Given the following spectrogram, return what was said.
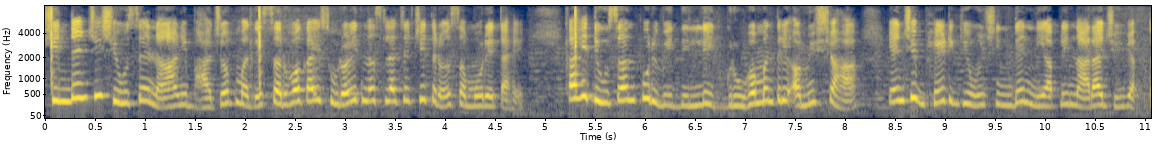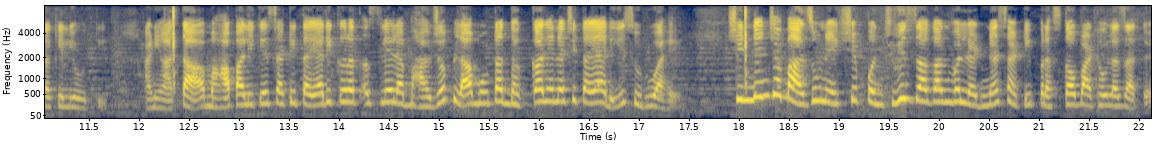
शिंदेची शिवसेना आणि भाजपमध्ये सर्व काही सुरळीत नसल्याचे चित्र समोर येत आहे. काही दिवसांपूर्वी दिल्लीत गृहमंत्री अमित शहा यांची भेट घेऊन शिंदेंनी आपली नाराजी व्यक्त केली होती. आणि आता महापालिकेसाठी तयारी करत असलेल्या भाजपला मोठा धक्का देण्याची तयारी सुरू आहे. शिंदेच्या बाजूने एकशे पंचवीस जागांवर लढण्यासाठी प्रस्ताव पाठवला जातोय.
